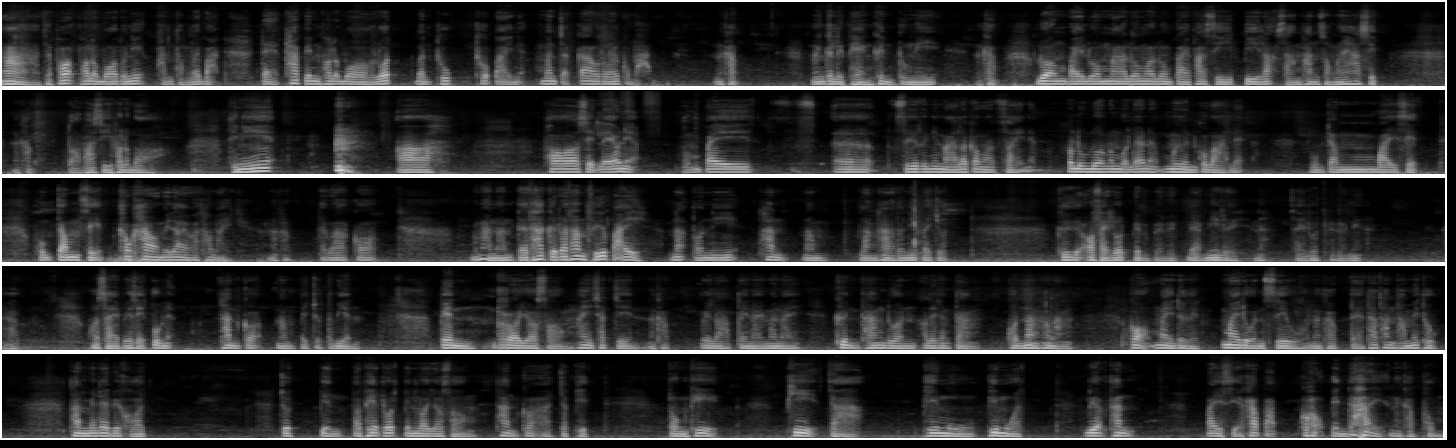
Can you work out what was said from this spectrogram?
อ่าเฉพาะพรบตัวนี้พันสองร้อยบาท แต่ถ้าเป็นพรบรถบรรทุกทั่วไปเนี่ยมันจะ900กว่าบาทนะครับ มันก็เลยแพงขึ้นตรงนี้ นะครับ รวมไปรวมมารวมมารวมไปภาษีปีละ 3,250นะครับ ต่อภาษีพรบ ทีนี้อพอเสร็จแล้วเนี่ย ผมไปซื้อตัวนี้มาแล้วก็มาใส่เนี่ย ก็รวมๆกันหมดแล้วเนี่ยหมื่นกว่าบาทแหละ ผมจำใบเสร็จ ผมจำเศษคร่าวๆไม่ได้ว่าเท่าไหร่นะครับ แต่ว่าก็ประมาณนั้น แต่ถ้าเกิดว่าท่านซื้อไปณตอนนี้ท่านนำหลังคาตัวนี้ไปจด คือเอาใส่รถไปแบบแบบนี้เลยนะใส่รถไปแบบนี้นะครับพอใส่ไปเสร็จปุ๊บเนี่ยท่านก็นำไปจดทะเบียน เป็นรอยสองให้ชัดเจนนะครับ เวลาไปไหนมาไหนขึ้นทางด่วนอะไรต่างๆ คนนั่งข้างหลัง ก็ไม่เดินไม่โดนซิลนะครับ แต่ถ้าท่านทำไม่ถูก ท่านไม่ได้ไปขอ จดเปลี่ยนประเภทรถเป็นรอยสองท่านก็อาจจะผิด ตรงที่พี่จ่าพี่หมูพี่หมวดเลือกท่าน ไปเสียค่าปรับก็เป็นได้นะครับผม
